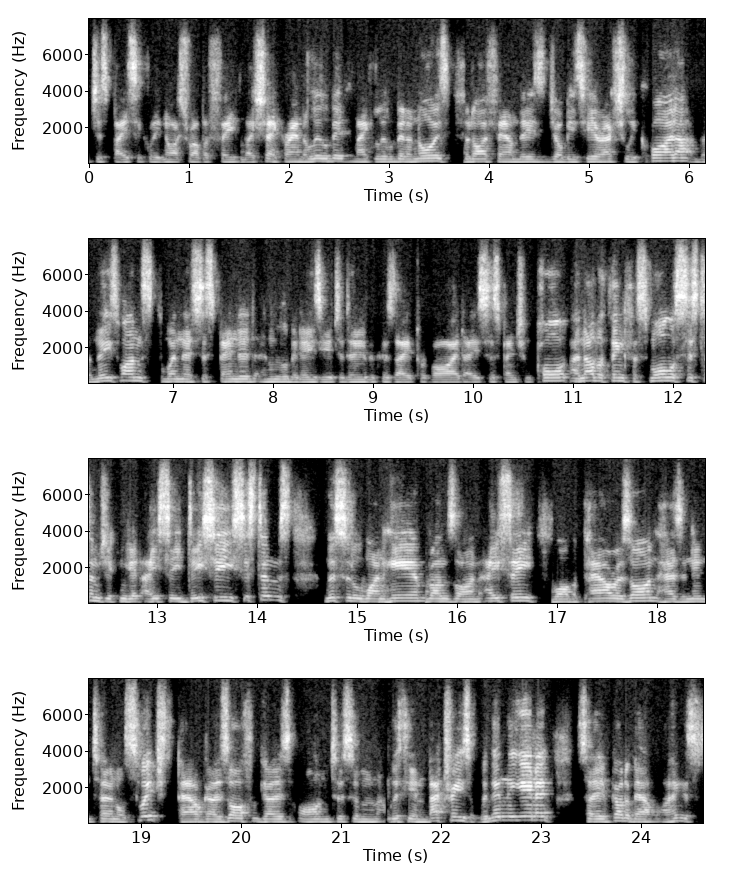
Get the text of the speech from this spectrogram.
just basically nice rubber feet. They shake around a little bit, make a little bit of noise. But I found these jobbies here actually quieter than these ones when they're suspended and a little bit easier to do because they provide a suspension port. Another thing for smaller systems, you can get AC DC systems. This little one here runs on AC while the power is on, has an internal switch. The power goes off and goes on to some lithium batteries within the unit. So you've got about, I think it's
